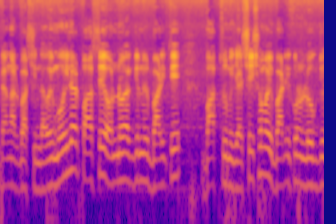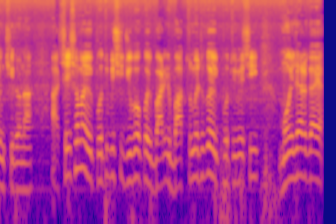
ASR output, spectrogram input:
সোনাডাঙ্গার বাসিন্দা। ওই মহিলার পাশে অন্য একজনের বাড়িতে বাথরুমে যায়। সেই সময় বাড়ির কোনো লোকজন ছিল না। আর সেই সময় ওই প্রতিবেশী যুবক ওই বাড়ির বাথরুমে ঢুকে ওই প্রতিবেশী মহিলার গায়ে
